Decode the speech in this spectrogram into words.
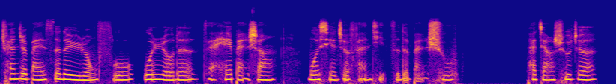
穿着白色的羽绒服，温柔地在黑板上默写着繁体字的板书。她讲述着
